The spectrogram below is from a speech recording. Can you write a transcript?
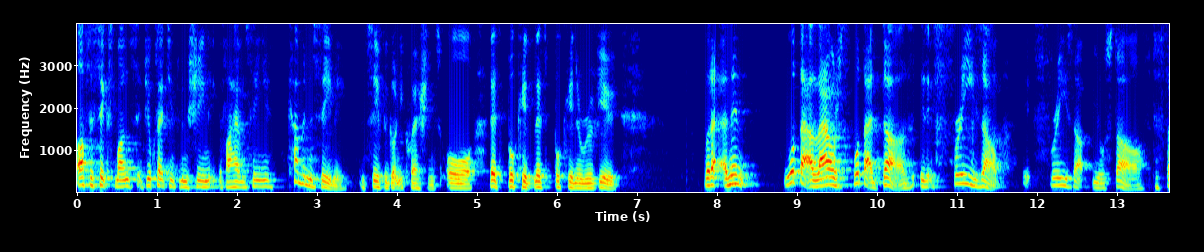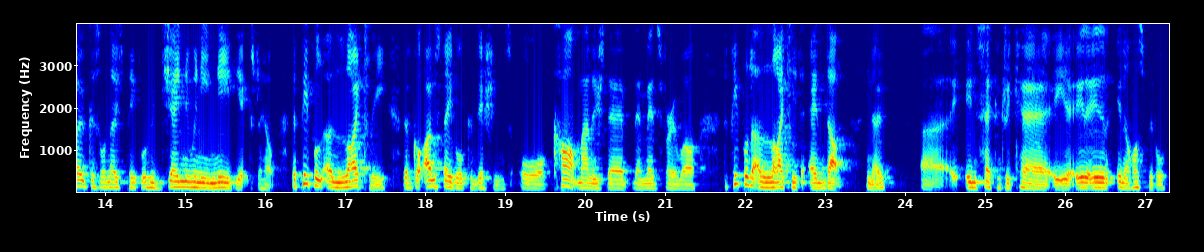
after six months, if you're collecting from the machine, if I haven't seen you, come in and see me and see if we've got any questions, or let's book it, let's book in a review. But and then what that allows, what that does is it frees up, it frees up your staff to focus on those people who genuinely need the extra help. The people that are likely they've got unstable conditions or can't manage their, their meds very well the people that are likely to end up, you know, uh, in secondary care in, in, in, a hospital,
